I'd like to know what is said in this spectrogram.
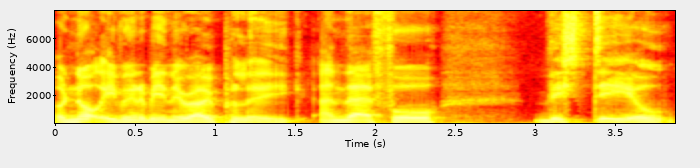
or not even going to be in the Europa League, and therefore this deal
